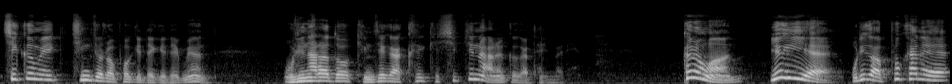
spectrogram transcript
지금의 징조로 보게 되게 되면 우리나라도 경제가 그렇게 쉽지는 않을 것 같아 이 말이에요 그러면 여기에 우리가 북한에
